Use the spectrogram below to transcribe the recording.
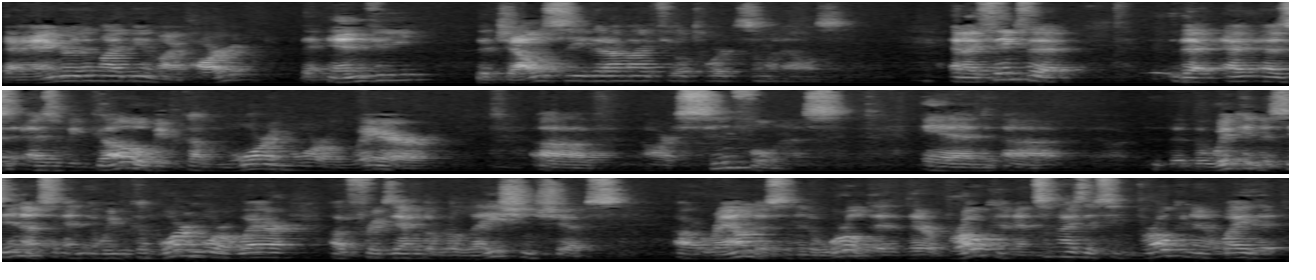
the anger that might be in my heart, the envy, the jealousy that I might feel towards someone else, and I think that that as, as we go, we become more and more aware of our sinfulness and uh, the, the, wickedness in us, and, and, we become more and more aware of, for example, the relationships around us and in the world that, that are broken, and sometimes they seem broken in a way that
